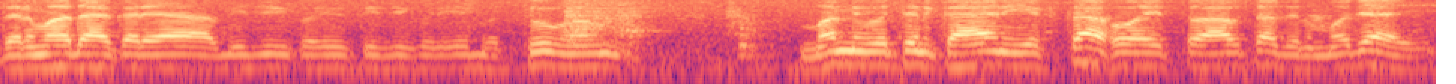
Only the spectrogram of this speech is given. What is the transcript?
ધર્માદા કર્યા, બીજું કર્યું ત્રીજું કર્યું એ બધું મન વચન કાયાની એકતા હોય તો આવતા જ મજા આવી.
